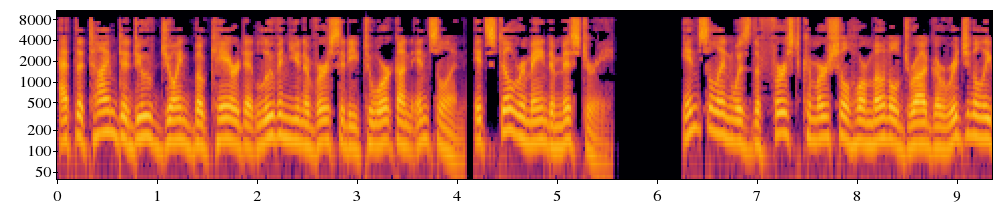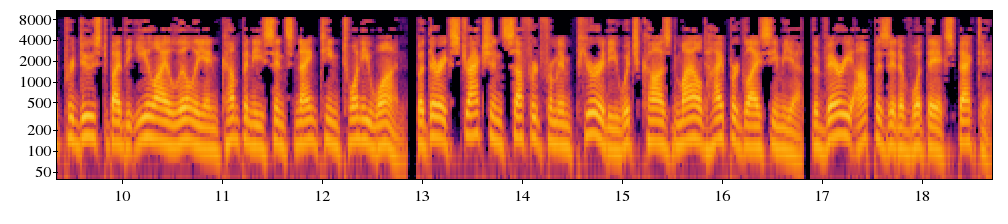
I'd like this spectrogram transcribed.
At the time de Duve joined Bouckaert at Leuven University to work on insulin, it still remained a mystery. Insulin was the first commercial hormonal drug originally produced by the Eli Lilly and Company since 1921, but their extraction suffered from impurity which caused mild hyperglycemia, the very opposite of what they expected.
